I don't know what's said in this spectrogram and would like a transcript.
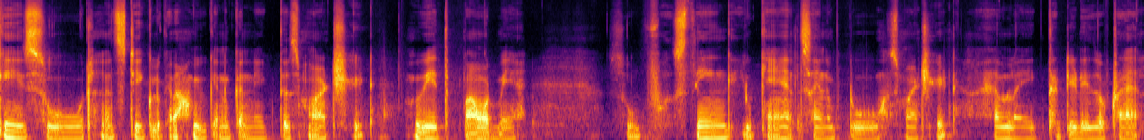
okay so let's take a look at how you can connect the smartsheet with power bi so first thing you can sign up to smartsheet i have like 30 days of trial.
